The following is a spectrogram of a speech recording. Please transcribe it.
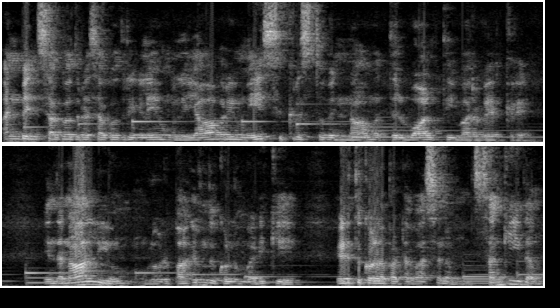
அன்பின் சகோதர சகோதரிகளே உங்களை யாவரையும் இயேசு கிறிஸ்துவின் நாமத்தில் வாழ்த்தி வரவேற்கிறேன். இந்த நாளையும் உங்களோடு பகிர்ந்து கொள்ளும்படிக்கு எடுத்துக்கொள்ளப்பட்ட வசனம் சங்கீதம்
